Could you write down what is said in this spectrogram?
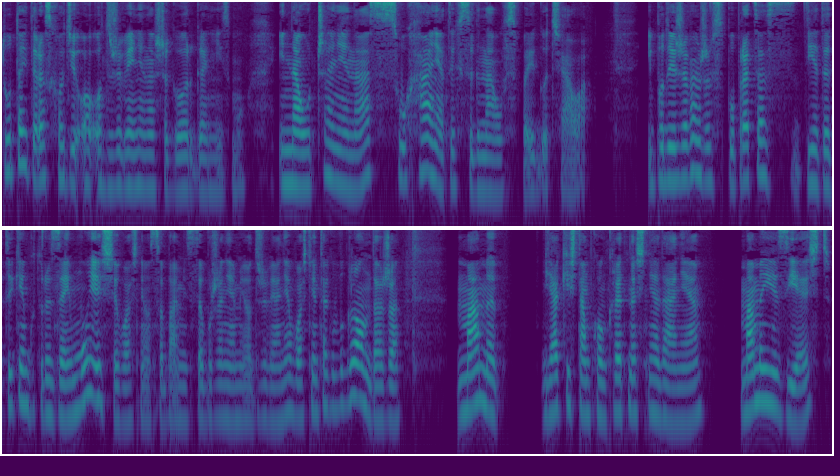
Tutaj teraz chodzi o odżywienie naszego organizmu i nauczenie nas słuchania tych sygnałów swojego ciała. I podejrzewam, że współpraca z dietetykiem, który zajmuje się właśnie osobami z zaburzeniami odżywiania, właśnie tak wygląda, że mamy jakieś tam konkretne śniadanie, mamy je zjeść,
